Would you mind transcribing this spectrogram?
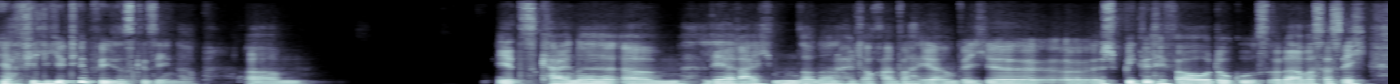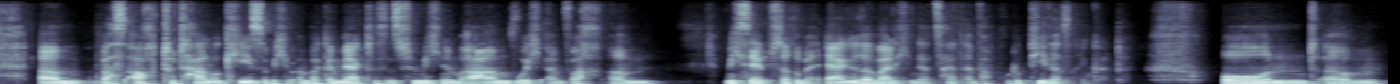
ja, viele YouTube-Videos gesehen habe. Ähm, jetzt keine ähm, lehrreichen, sondern halt auch einfach eher irgendwelche äh, Spiegel-TV-Dokus oder was weiß ich, ähm, was auch total okay ist. Aber ich habe einfach gemerkt, das ist für mich in einem Rahmen, wo ich einfach ähm, mich selbst darüber ärgere, weil ich in der Zeit einfach produktiver sein könnte. Und ähm,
